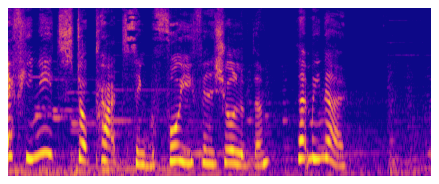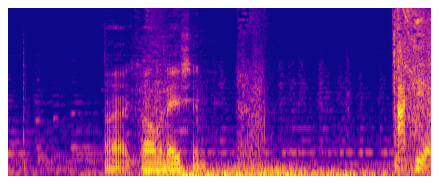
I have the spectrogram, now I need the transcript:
If you need to stop practicing before you finish all of them, let me know. Alright, combination. Accio.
